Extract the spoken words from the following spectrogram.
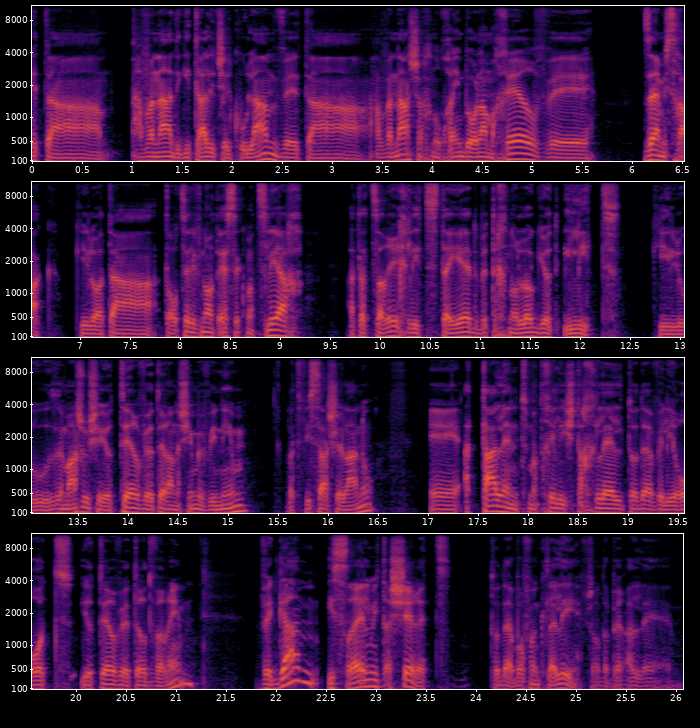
את ההבנה הדיגיטלית של כולם ואת ההבנה שאנחנו חיים בעולם אחר וזה המשחק. כאילו אתה, אתה רוצה לבנות עסק מצליח, אתה צריך להצטייד בטכנולוגיות עילית. כאילו זה משהו שיותר ויותר אנשים מבינים לתפיסה שלנו. Uh, הטאלנט מתחיל להשתכלל, אתה יודע, ולראות יותר ויותר דברים. וגם ישראל מתעשרת, אתה יודע, באופן כללי, אפשר לדבר על... Uh.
